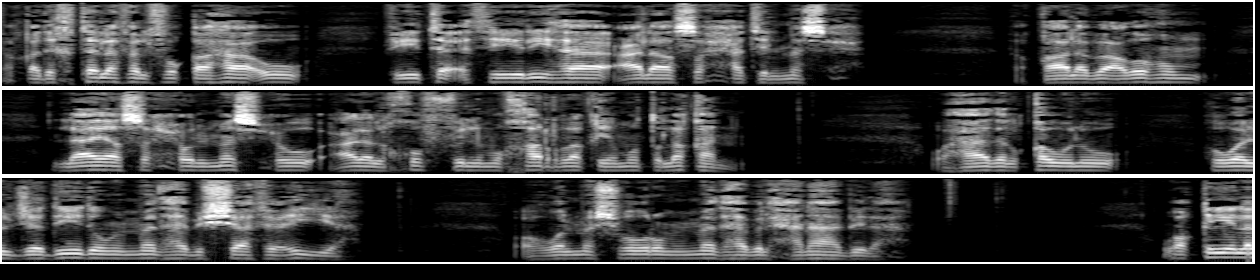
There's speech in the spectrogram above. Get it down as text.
فقد اختلف الفقهاء في تأثيرها على صحة المسح. فقال بعضهم لا يصح المسح على الخف المخرق مطلقا. وهذا القول هو الجديد من مذهب الشافعية وهو المشهور من مذهب الحنابلة. وقيل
